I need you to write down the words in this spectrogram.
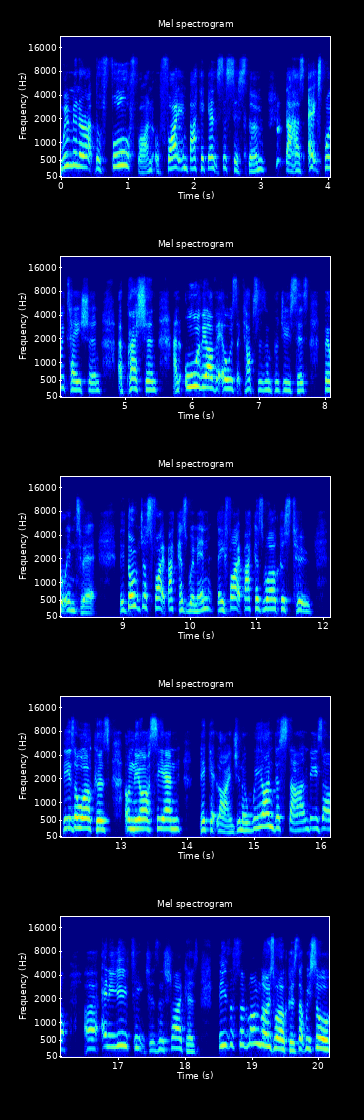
Women are at the forefront of fighting back against the system that has exploitation, oppression, and all the other ills that capitalism produces built into it. They don't just fight back as women, they fight back as workers too. These are workers on the RCN picket lines. You know, we understand these are uh, NEU teachers and strikers. These are some Mongo's workers that we saw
